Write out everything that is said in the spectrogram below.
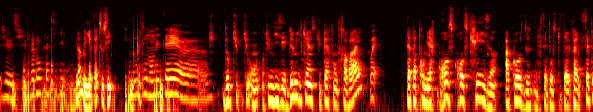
je suis vraiment fatiguée. Non, mais il n'y a pas de souci. Donc on en était. euh, Donc tu, tu- on- tu me disais 2015, tu perds ton travail. Ouais. Tu as ta première grosse, grosse crise à cause de cette hospital... Enfin, cette,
